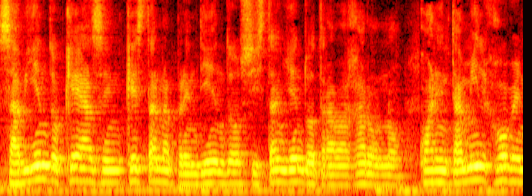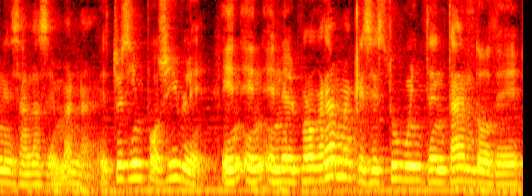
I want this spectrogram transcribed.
sabiendo qué hacen, qué están aprendiendo, si están yendo a trabajar o no. 40 mil jóvenes a la semana. Esto es imposible. En, el programa que se estuvo intentando de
